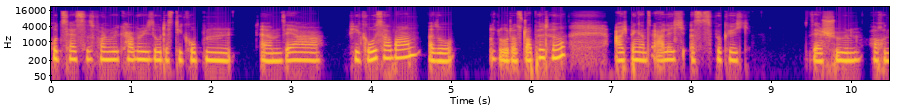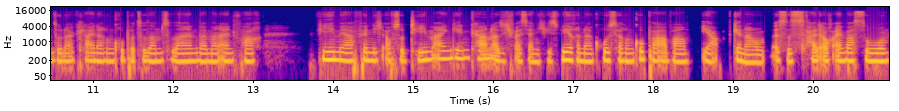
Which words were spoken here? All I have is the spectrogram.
Gründungsprozesses von Recovery so, dass die Gruppen, ähm, sehr viel größer waren, also, so das Doppelte. Aber ich bin ganz ehrlich, es ist wirklich sehr schön, auch in so 'ner kleineren Gruppe zusammen zu sein, weil man einfach viel mehr, finde ich, auf so Themen eingehen kann. Also, ich weiß ja nicht, wie's wäre in 'ner größeren Gruppe, aber ja, genau. Es ist halt auch einfach so, in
